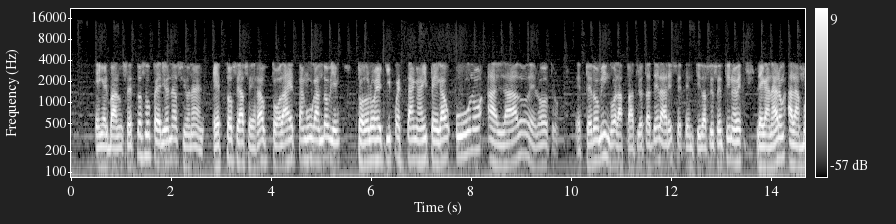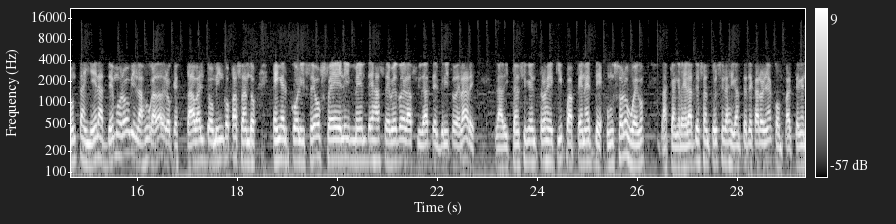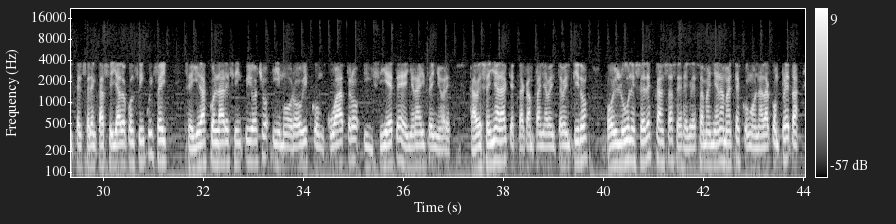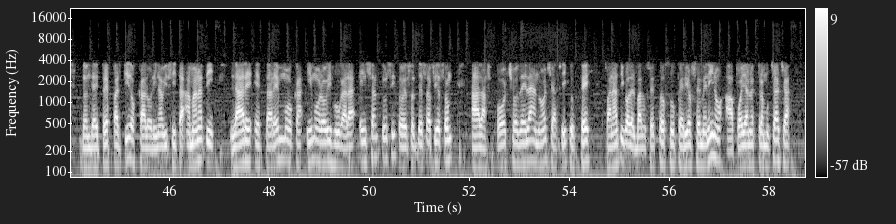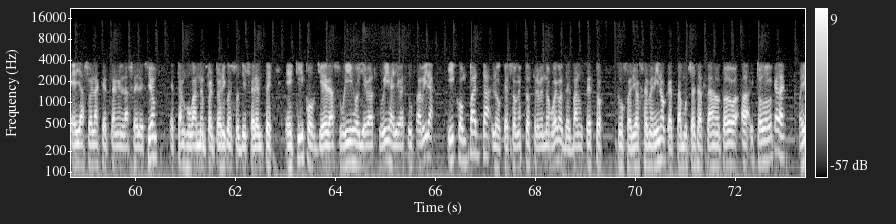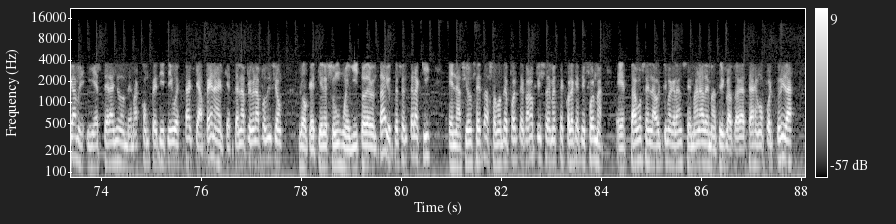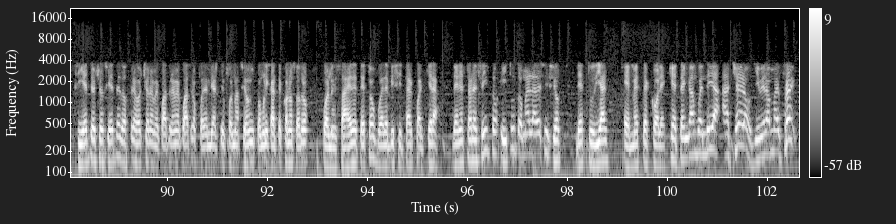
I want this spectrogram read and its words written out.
en el baloncesto superior nacional, esto se ha cerrado, todas están jugando bien, todos los equipos están ahí pegados uno al lado del otro. Este domingo, las Patriotas del Ares, 72 a 69, le ganaron a las Montañeras de Morovi en la jugada de lo que estaba el domingo pasando en el Coliseo Félix Méndez Acevedo de la ciudad del Grito del Ares. La distancia entre los equipos apenas es de un solo juego. Las Cangrejeras de Santurce y las Gigantes de Carolina comparten el tercer encasillado con 5 y 6, seguidas con Lares 5 y 8 y Morovis con 4 y 7, señoras y señores. Cabe señalar que esta campaña 2022 Hoy lunes se descansa, se regresa mañana martes con jornada completa, donde hay tres partidos. Carolina visita a Manatí, Lares estará en Moca y Morovis jugará en Santurce. Todos esos desafíos son a las 8 de la noche. Así que usted, fanático del baloncesto superior femenino, apoya a nuestra muchacha. Ellas son las que están en la selección, están jugando en Puerto Rico en sus diferentes equipos. Lleve a su hijo, lleve a su hija, lleve a su familia y comparta lo que son estos tremendos juegos del baloncesto superior femenino que esta muchacha está dando todo, ah, todo lo que da Óigame, y este es el año donde más competitivo está, que apenas el que está en la primera posición, lo que tiene es un jueguito de ventaja. Y usted se entera aquí en Nación Z, somos Deporte con los pisos de Mestre Escuela que te informa. Estamos en la última gran semana de matrícula, todavía estás en oportunidad. 787-238-9494. Puedes enviar tu información y comunicarte con nosotros por mensaje de texto. Puedes visitar cualquiera de nuestros recintos y tú tomar la decisión de estudiar en Mestre College. Que tengan buen día. Achero, give it my friend.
